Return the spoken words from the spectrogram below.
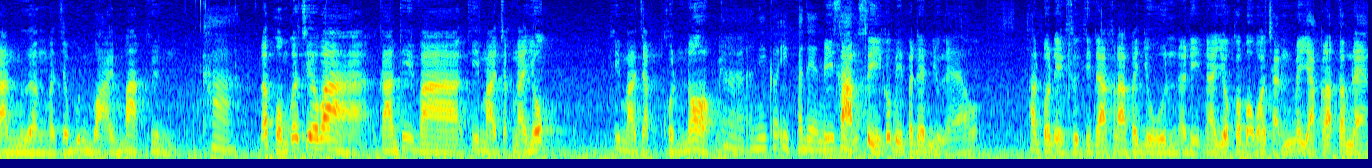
การเมืองมันจะวุ่นวายมากขึ้นค่ะ แล้วผมก็เชื่อว่าการที่มาที่มาจากนายกที่มาจากคนนอกเนี่ยอ่านะอันนี้ก็อีกประเด็นปีค่ะ3 4ก็มีประเด็นอยู่แล้ว ท่านพลเอกสุทินดาคราประยูนอดีตนายกก็บอกว่าฉันไม่อยากรับตำแหน่ง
